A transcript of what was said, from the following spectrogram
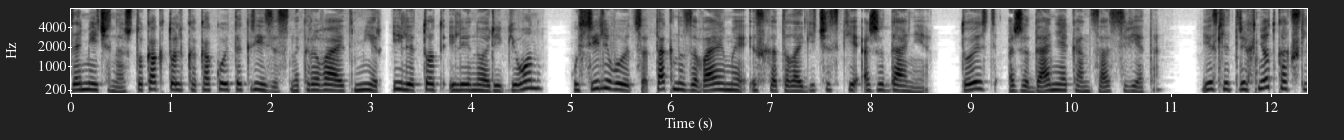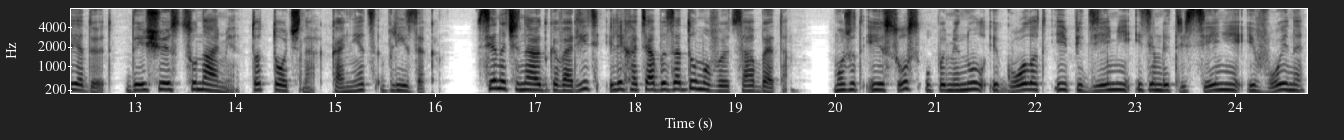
Замечено, что как только какой-то кризис накрывает мир или тот или иной регион, Усиливаются так называемые эсхатологические ожидания, то есть ожидания конца света. Если тряхнет как следует, да еще и с цунами, то точно, конец близок. Все начинают говорить или хотя бы задумываются об этом. Может, Иисус упомянул и голод, и эпидемии, и землетрясения, и войны,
